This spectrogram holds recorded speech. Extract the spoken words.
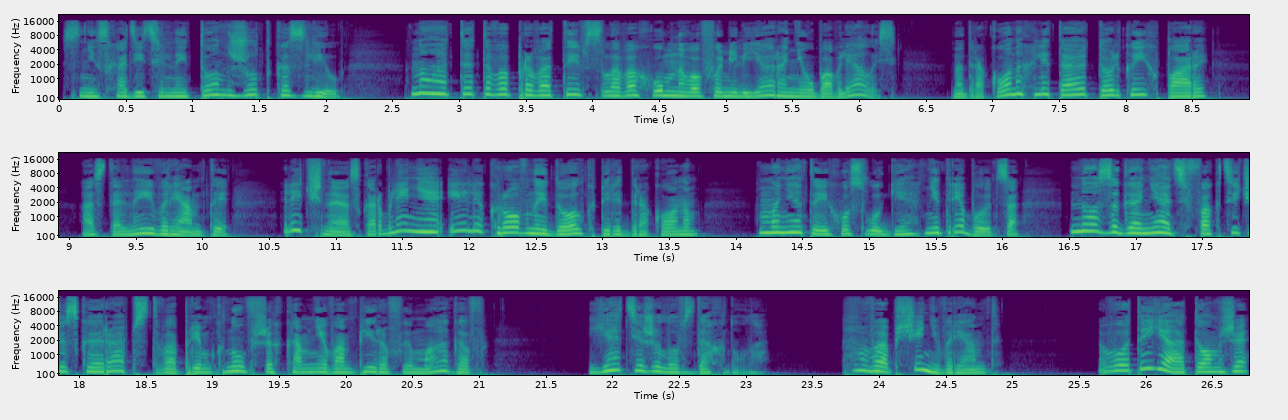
Снисходительный тон жутко злил, но от этого правоты в словах умного фамильяра не убавлялось. На драконах летают только их пары. Остальные варианты — личное оскорбление или кровный долг перед драконом. Мне-то их услуги не требуются, но загонять в фактическое рабство примкнувших ко мне вампиров и магов я тяжело вздохнула. «Вообще не вариант». «Вот и я о том же,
